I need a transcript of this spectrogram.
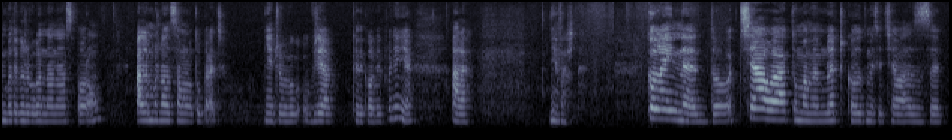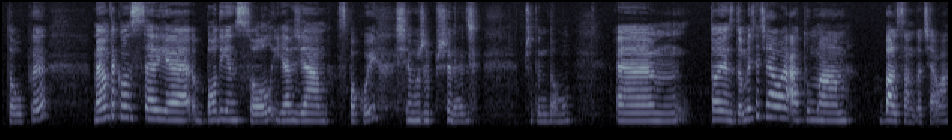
mimo tego, że wygląda na sporą. Ale można z samolotu brać. Nie wiem, czy by wzięła kiedykolwiek, pewnie nie, ale nieważne. Kolejne do ciała. Tu mamy mleczko do mycia ciała z taupy. Mają taką serię Body and Soul i ja wzięłam spokój. Się może przydać przy tym domu. Em, to jest do mycia ciała, a tu mam balsam do ciała,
